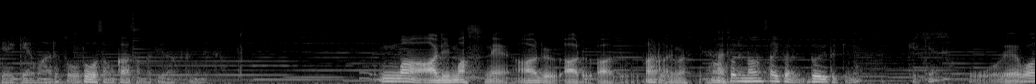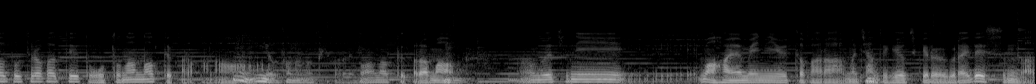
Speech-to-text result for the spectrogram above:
経験はある。そうお父さんお母さんだけじゃなくてもいいんだけどまあありますね。あるあるある。ある。りますね。はい。あそれ何歳くらいどういう時の経験？これはどちらかというと大人になってからかな、うんいいよ大人の時からでも。大人になってからまあ、別にまあ早めに言ったから、まあ、ちゃんと気をつけろよぐらいで済んだっ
